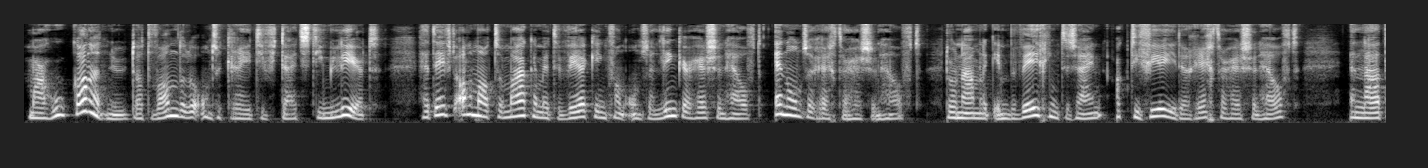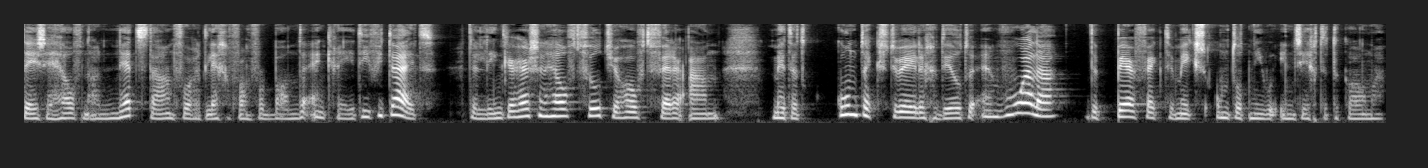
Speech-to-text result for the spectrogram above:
Maar hoe kan het nu dat wandelen onze creativiteit stimuleert? Het heeft allemaal te maken met de werking van onze linker hersenhelft en onze rechter hersenhelft. Door namelijk in beweging te zijn, activeer je de rechter hersenhelft en laat deze helft nou net staan voor het leggen van verbanden en creativiteit. De linker hersenhelft vult je hoofd verder aan met het contextuele gedeelte en voilà, de perfecte mix om tot nieuwe inzichten te komen.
